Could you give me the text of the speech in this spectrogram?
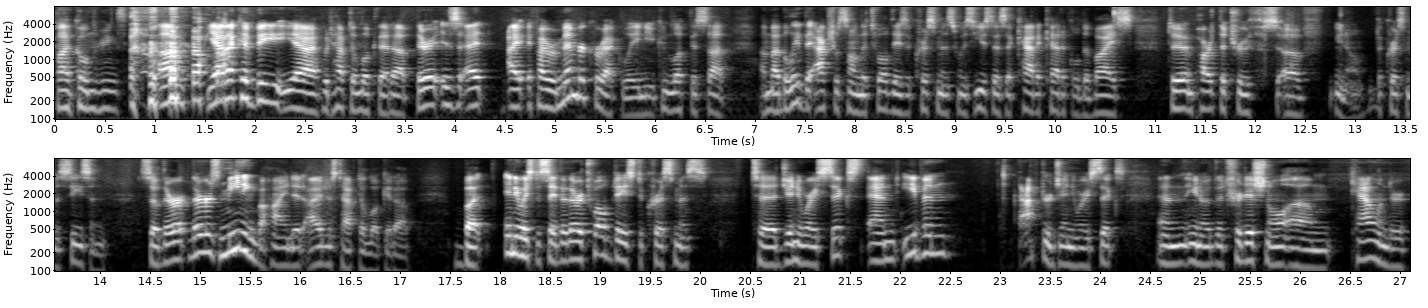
Five golden rings. Um, yeah, that could be. Yeah, I would have to look that up. There is, a, I, if I remember correctly, and you can look this up. Um, I believe the actual song, "The Twelve Days of Christmas," was used as a catechetical device to impart the truths of you know the Christmas season. So there, there's meaning behind it. I just have to look it up. But anyways, to say that there are twelve days to Christmas, to January sixth, and even after January 6th and you know the traditional um, calendar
